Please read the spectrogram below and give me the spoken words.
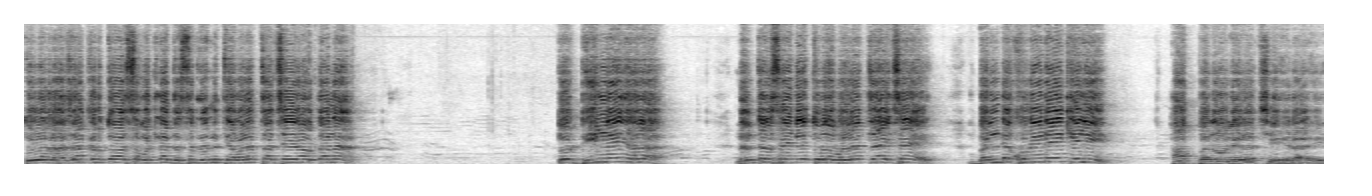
तुला राजा करतो असं म्हटलं जसं त्यावेळेचा चेहरा होता ना तो ढील नाही झाला. नंतर सांगितलं तुला वनात जायचंय. बंडखोरी नाही केली. हा बनवलेला चेहरा आहे.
